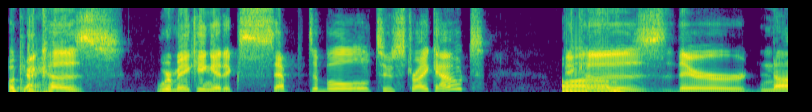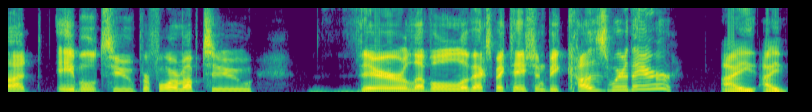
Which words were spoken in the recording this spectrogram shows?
Okay. Because we're making it acceptable to strike out? Um, Because they're not able to perform up to their level of expectation because we're there? I I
